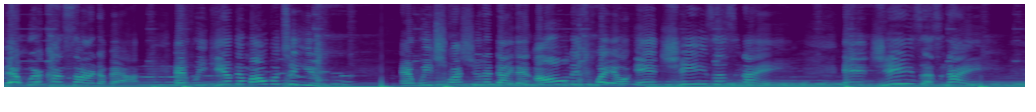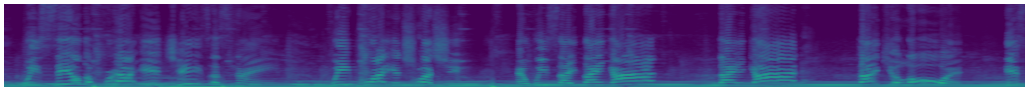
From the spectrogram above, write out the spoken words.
that we're concerned about. And we give them over to you. And we trust you today that all is well in Jesus' name. Jesus' name. We seal the prayer in Jesus' name. We pray and trust you. And we say, Thank God, thank God, thank you, Lord. It's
